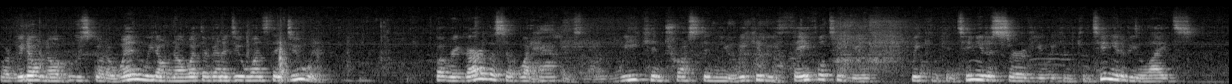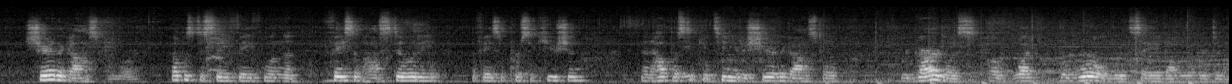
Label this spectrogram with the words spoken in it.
Lord, we don't know who's going to win. We don't know what they're going to do once they do win. But regardless of what happens, Lord, we can trust in you. We can be faithful to you. We can continue to serve you. We can continue to be lights. Share the gospel, Lord. Help us to stay faithful in the face of hostility, the face of persecution, and help us to continue to share the gospel regardless of what the world would say about what we're doing.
